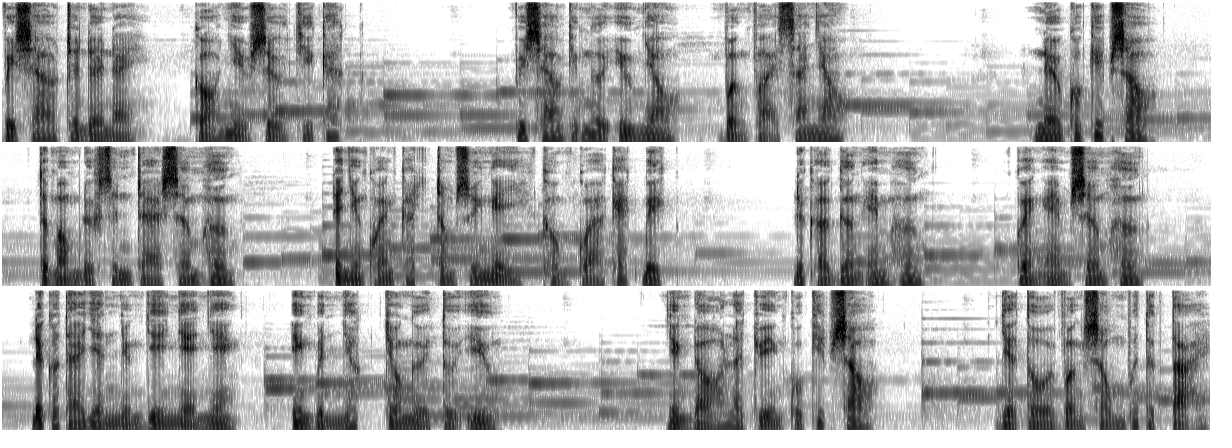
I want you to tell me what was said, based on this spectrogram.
Vì sao trên đời này có nhiều sự chia cắt? Vì sao những người yêu nhau vẫn phải xa nhau? Nếu có kiếp sau, tôi mong được sinh ra sớm hơn, để những khoảng cách trong suy nghĩ không quá khác biệt, được ở gần em hơn, quen em sớm hơn, để có thể dành những gì nhẹ nhàng, yên bình nhất cho người tôi yêu nhưng đó là chuyện của kiếp sau. Giờ tôi vẫn sống với thực tại.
